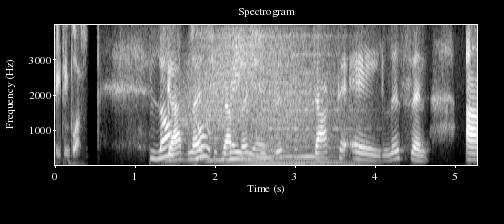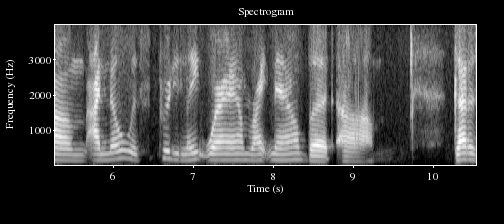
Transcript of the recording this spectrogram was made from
18 plus. God bless you. God bless you. This is Dr. A. Listen, um, I know it's pretty late where I am right now, but um, God has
